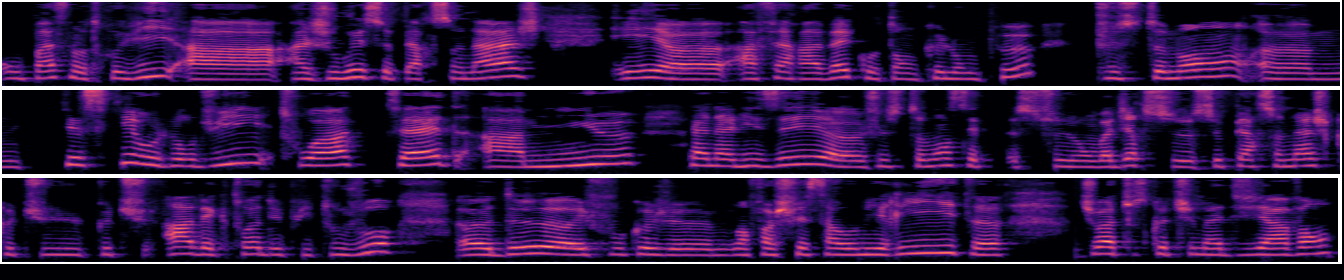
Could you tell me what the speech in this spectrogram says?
on passe notre vie à, à jouer ce personnage et à faire avec autant que l'on peut justement, euh, qu'est-ce qui aujourd'hui, toi, t'aide à mieux canaliser euh, justement ce, on va dire ce, personnage que tu que tu as avec toi depuis toujours, euh, de il faut que je, enfin, je fais ça au mérite, tu vois tout ce que tu m'as dit avant.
